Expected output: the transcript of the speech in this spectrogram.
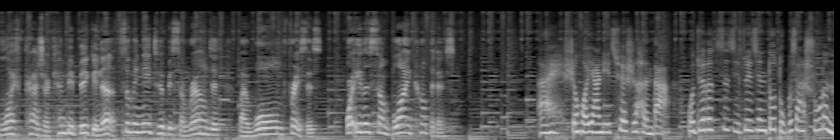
Life pressure can be big enough, so we need to be surrounded by warm phrases or even some blind confidence. 哎，生活压力确实很大，我觉得自己最近都读不下书了呢。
